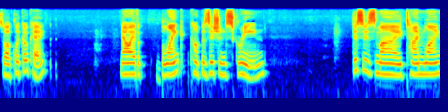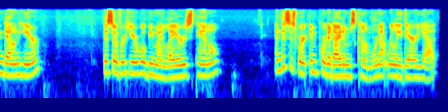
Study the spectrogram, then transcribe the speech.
So I'll click OK. Now I have a blank composition screen. This is my timeline down here. This over here will be my layers panel. And this is where imported items come. We're not really there yet.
